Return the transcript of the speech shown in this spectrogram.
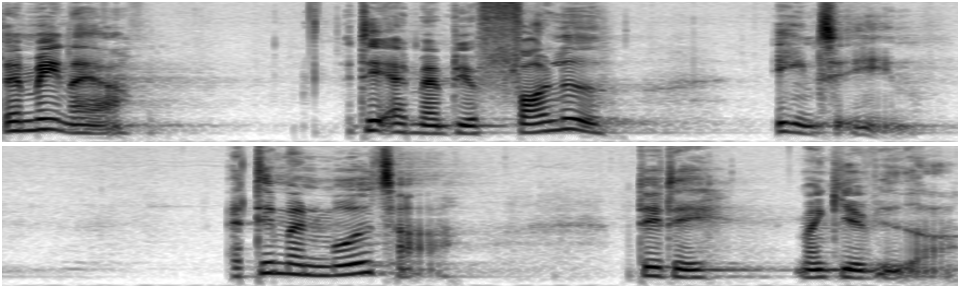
der mener jeg, det er, at man bliver foldet en til en. At det, man modtager, det er det, man giver videre.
